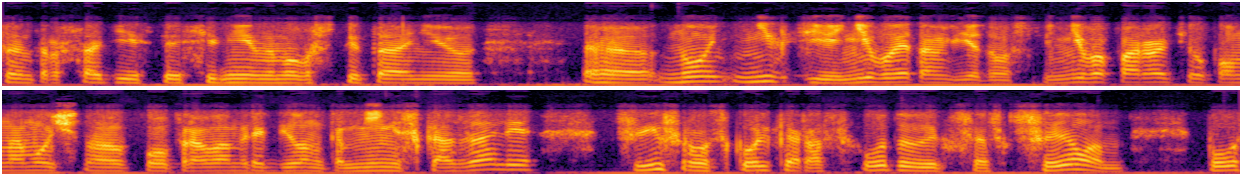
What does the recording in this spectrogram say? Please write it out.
Центр содействия семейному воспитанию, э, но нигде, ни в этом ведомстве, ни в аппарате уполномоченного по правам ребенка мне не сказали цифру, сколько расходуется в целом по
